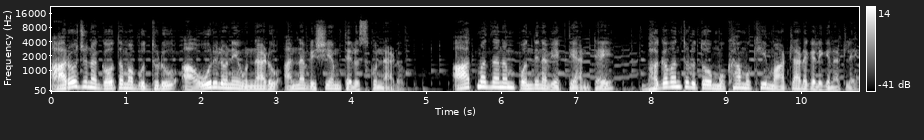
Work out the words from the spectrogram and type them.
ఆ రోజున గౌతమ బుద్ధుడు ఆ ఊరిలోనే ఉన్నాడు అన్న విషయం తెలుసుకున్నాడు. ఆత్మజ్ఞానం పొందిన వ్యక్తి అంటే భగవంతుడితో ముఖాముఖి మాట్లాడగలిగినట్లే.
